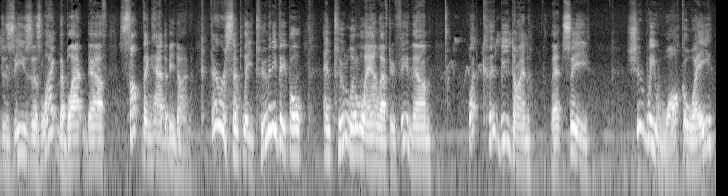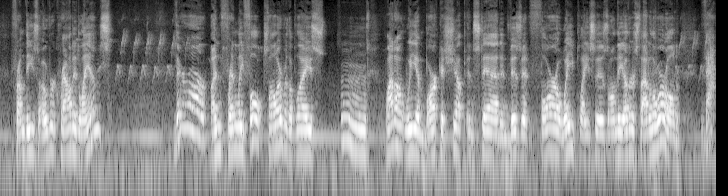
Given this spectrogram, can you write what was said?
diseases like the Black Death, something had to be done. There were simply too many people and too little land left to feed them. What could be done? Let's see. Should we walk away from these overcrowded lands? There are unfriendly folks all over the place. Hmm, why don't we embark a ship instead and visit faraway places on the other side of the world? That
